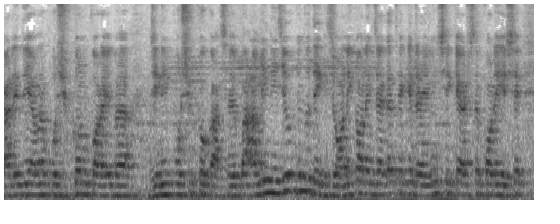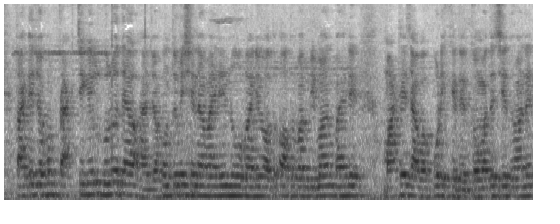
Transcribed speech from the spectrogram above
গাড়ি দিয়ে আমরা প্রশিক্ষণ করাই বা যিনি প্রশিক্ষক আছে, বা আমি নিজেও কিন্তু দেখেছি, অনেকে অনেক জায়গা থেকে ড্রাইভিং শিখে আসছে পরে এসে তাকে যখন প্র্যাকটিক্যালগুলো দেওয়া হয়, যখন তুমি সেনাবাহিনী, নৌবাহিনী অথ- অথবা বিমান বাহিনীর মাঠে যাওয়া পরীক্ষা দিয়ে। তোমাদের যে ধরনের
